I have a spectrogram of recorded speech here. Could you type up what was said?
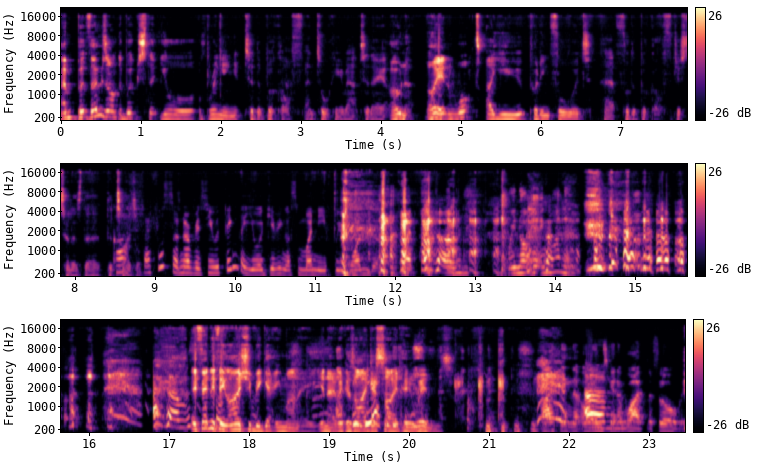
Um, but those aren't the books that you're bringing to the book off and talking about today. Oh no, Ian, what are you putting forward uh, for the book off? Just tell us the the Gosh, title. I feel so nervous. You would think that you were giving us money if we won this, but um, We're not getting money. If anything, I should be getting money, you know, because I decide who wins. I think that Um, Owen's going to wipe the floor with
